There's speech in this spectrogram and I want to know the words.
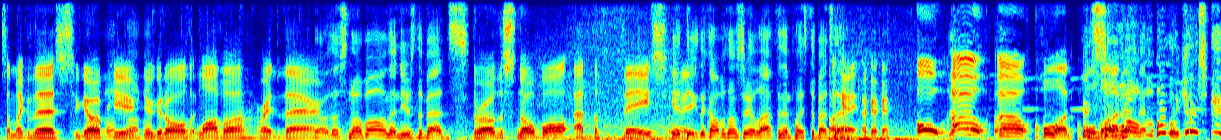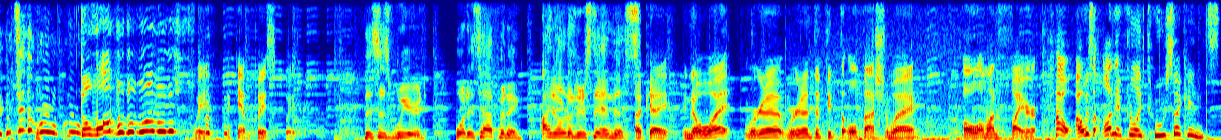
Something like this. You go Lava, up here, lava. you get all the lava right there. Throw the snowball and then use the beds. Throw the snowball at the face. Yeah, Wait. dig the cobblestones to your left and then place the beds Okay, there. okay, okay. okay. Oh, oh, oh, hold on, hold It's so on. low. Oh my gosh, it's in the portal. The lava, the lava, the Wait, I can't place, wait. This is weird. What is happening? I don't understand this. Okay, you know what? We're gonna, we're gonna defeat the old-fashioned way. Oh, I'm on fire. How? I was on it for like two seconds.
